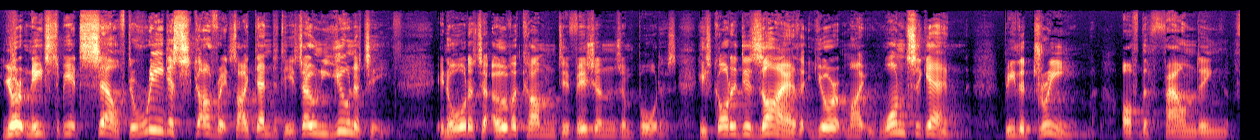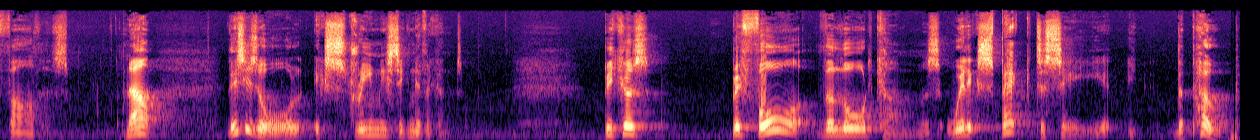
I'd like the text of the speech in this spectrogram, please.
Europe needs to be itself, to rediscover its identity, its own unity, in order to overcome divisions and borders. He's got a desire that Europe might once again be the dream of the founding fathers. Now, this is all extremely significant because before the Lord comes, we'll expect to see the Pope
